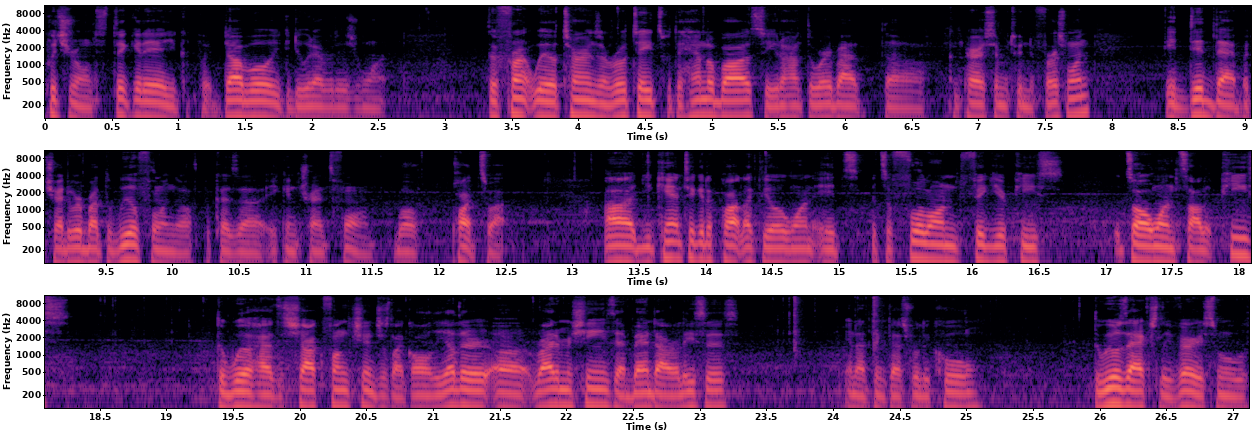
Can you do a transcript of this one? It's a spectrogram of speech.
put your own sticker there, you could put double, you could do whatever it is you want. The front wheel turns and rotates with the handlebars, so you don't have to worry about the comparison between the first one. It did that, but you had to worry about the wheel falling off because uh, it can transform. Well, part swap. Uh, you can't take it apart like the old one. It's it's a full-on figure piece. It's all one solid piece. The wheel has a shock function, just like all the other uh, rider machines that Bandai releases, and I think that's really cool. The wheels actually very smooth,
